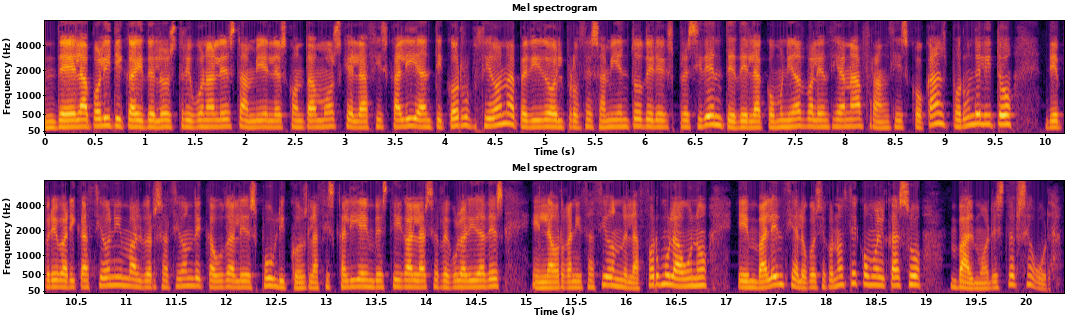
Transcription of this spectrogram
De la política y de los tribunales también les contamos que la Fiscalía Anticorrupción ha pedido el procesamiento del expresidente de la Comunidad Valenciana, Francisco Cans, por un delito de prevaricación y malversación de caudales públicos. La Fiscalía investiga las irregularidades en la organización de la Fórmula 1 en Valencia, lo que se conoce como el caso Balmor. Esther Segura.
